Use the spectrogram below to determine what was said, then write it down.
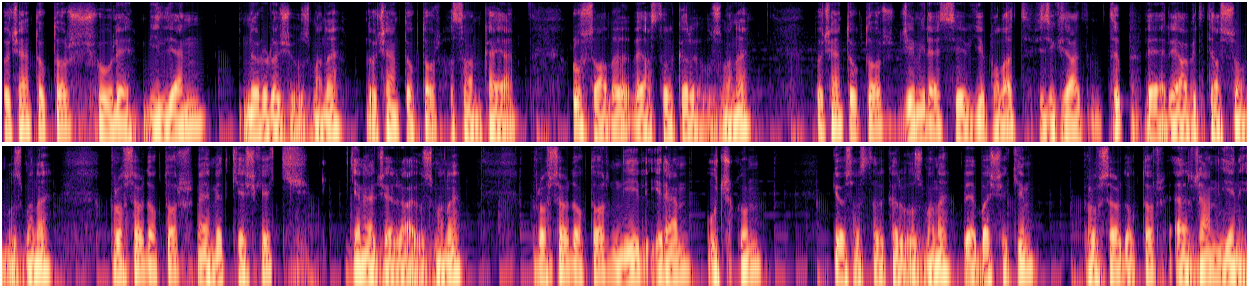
Doçent Doktor Şule Bilyen, nöroloji uzmanı. Doçent Doktor Hasan Kaya, ruh sağlığı ve hastalıkları uzmanı. Doçent Doktor Cemile Sevgi Polat, fiziksel tıp ve rehabilitasyon uzmanı. Profesör Doktor Mehmet Keşkek, genel cerrahi uzmanı. Profesör Doktor Nil İrem Uçkun, göz hastalıkları uzmanı ve başhekim Profesör Doktor Ercan Yeni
